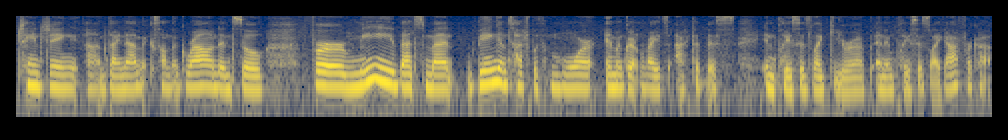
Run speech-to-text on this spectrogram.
changing um, dynamics on the ground. And so for me, that's meant being in touch with more immigrant rights activists in places like Europe and in places like Africa.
